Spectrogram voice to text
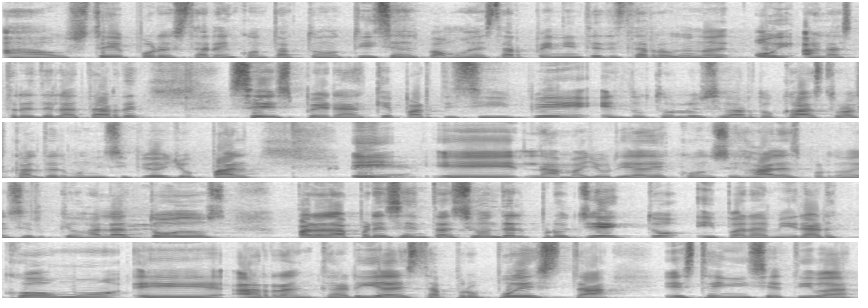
a usted por estar en Contacto Noticias. Vamos a estar pendientes de esta reunión hoy a las 3 de la tarde. Se espera que participe el doctor Luis Eduardo Castro, alcalde del municipio de Yopal, y eh, la mayoría de concejales, por no decir que ojalá todos, para la presentación del proyecto y para mirar cómo eh, arrancaría esta propuesta, esta iniciativa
